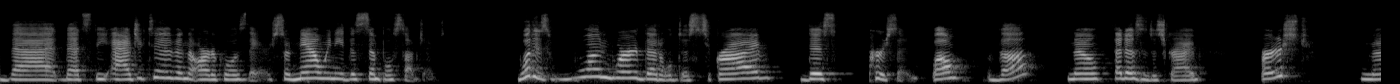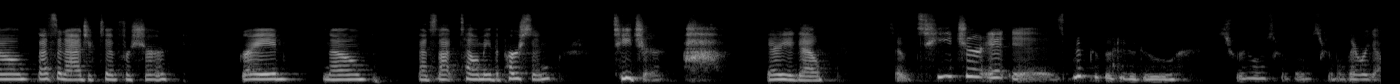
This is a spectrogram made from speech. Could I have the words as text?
that that's the adjective and the article is there. So now we need the simple subject. What is one word that'll describe this person? Well, the, no, that doesn't describe. First, no, that's an adjective for sure. Grade, no, that's not telling me the person. Teacher, ah, there you go. So teacher it is. Scribble, scribble, scribble. There we go.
